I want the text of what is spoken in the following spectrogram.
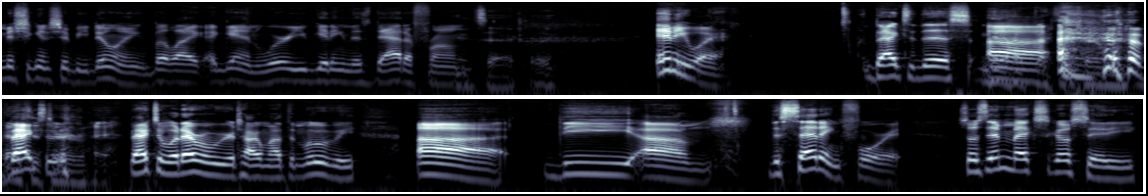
Michigan should be doing. But like again, where are you getting this data from? Exactly. Anyway, back to this. Yeah, uh, back to Terminator. back to back to whatever we were talking about the movie. Uh, the um, the setting for it. So it's in Mexico City,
